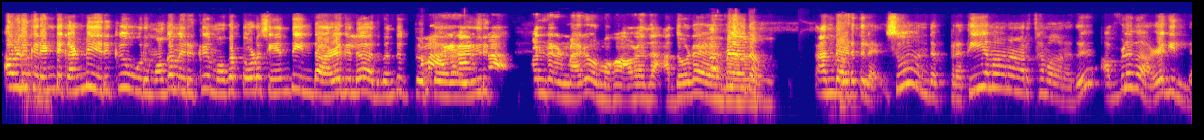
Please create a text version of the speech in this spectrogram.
அவளுக்கு ரெண்டு கண்ணு இருக்கு ஒரு முகம் இருக்கு முகத்தோட சேர்ந்து இந்த அழகுல அது வந்து இருக்கு. ஒரு முகம் அவ்வளவுதான். அதோட அவ்வளவுதான். அந்த இடத்துல. சோ அந்த பிரதீயமான அர்த்தமானது அவ்வளவு அழகில்ல.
